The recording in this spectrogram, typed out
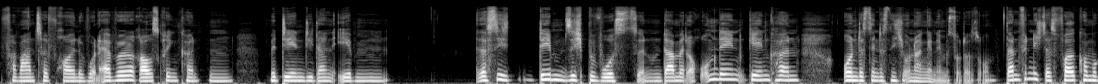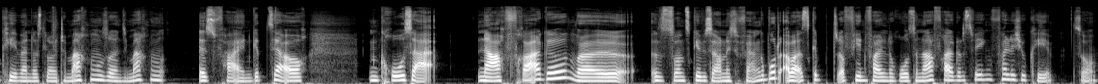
Verwandte, Freunde, whatever, rauskriegen könnten, mit denen, die dann eben, dass sie dem sich bewusst sind und damit auch umgehen können und dass denen das nicht unangenehm ist oder so. Dann finde ich das vollkommen okay, wenn das Leute machen, sollen sie machen, ist fein. Gibt es ja auch ein großer Nachfrage, weil sonst gäbe es ja auch nicht so viel Angebot, aber es gibt auf jeden Fall eine große Nachfrage, deswegen völlig okay. So.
